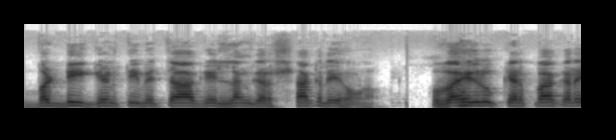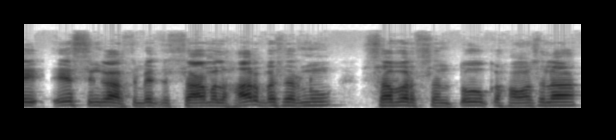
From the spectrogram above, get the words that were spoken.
ਵੱਡੀ ਗਿਣਤੀ ਵਿੱਚ ਆ ਕੇ ਲੰਗਰ ਛਕਦੇ ਹੋਣ। ਵਾਹਿਗੁਰੂ ਕਿਰਪਾ ਕਰੇ, ਇਸ ਸੰਘਰਸ਼ ਵਿੱਚ ਸ਼ਾਮਲ ਹਰ ਬਸਰ ਨੂੰ ਸਬਰ, ਸੰਤੋਖ, ਹੌਸਲਾ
